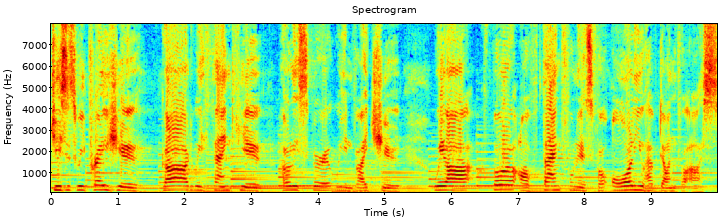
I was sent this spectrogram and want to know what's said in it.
Jesus, we praise you. God, we thank you. Holy Spirit, we invite you. We are full of thankfulness for all you have done for us.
